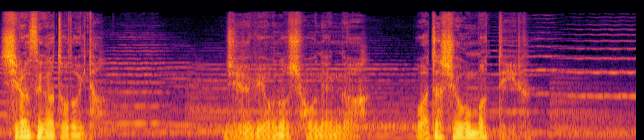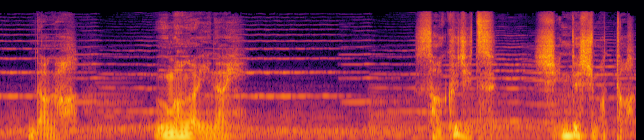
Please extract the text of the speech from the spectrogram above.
知らせが届いた。重病の少年が私を待っている。だが馬がいない。昨日死んでしまった。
